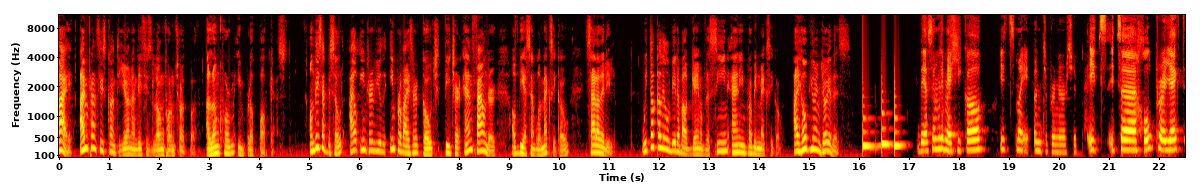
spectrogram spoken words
Hi, I'm Francisco Antillon, and this is Longform Shortpod, a longform improv podcast. On this episode, I'll interview the improviser, coach, teacher, and founder of the Assembly Mexico, Sara Delil. We talk a little bit about Game of the Scene and improv in Mexico. I hope you enjoy this. The Assembly Mexico it's my entrepreneurship. It's it's a whole project,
